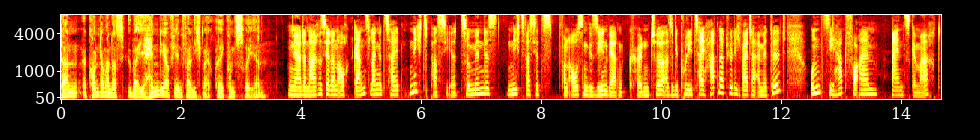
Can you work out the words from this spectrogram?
dann konnte man das über ihr Handy auf jeden Fall nicht mehr rekonstruieren. Ja, danach ist ja dann auch ganz lange Zeit nichts passiert. Zumindest nichts, was jetzt von außen gesehen werden könnte. Also die Polizei hat natürlich weiter ermittelt und sie hat vor allem eins gemacht.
